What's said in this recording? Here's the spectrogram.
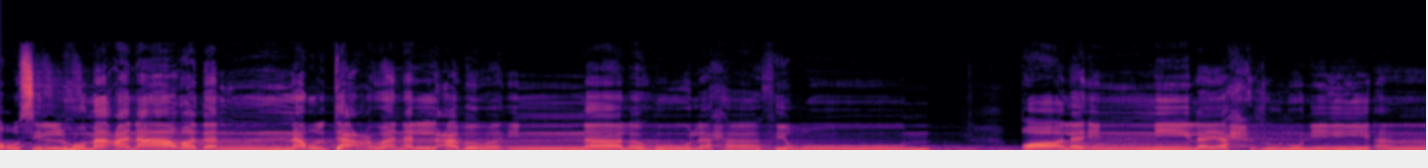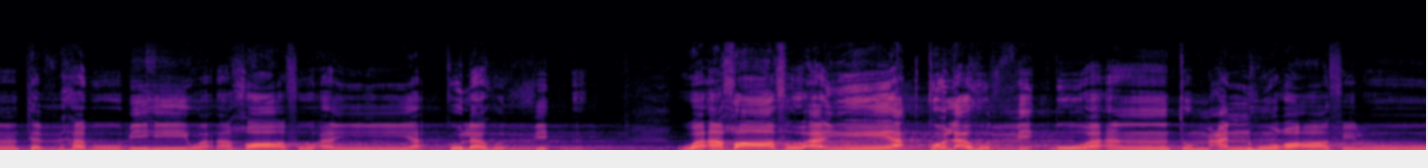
أرسله معنا غدا نرتع ونلعب وإنا له لحافظون. قال إني ليحزنني أن تذهبوا به وأخاف أن يأكله الذئب. وأخاف أن يأكله الذئب وأنتم عنه غافلون.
